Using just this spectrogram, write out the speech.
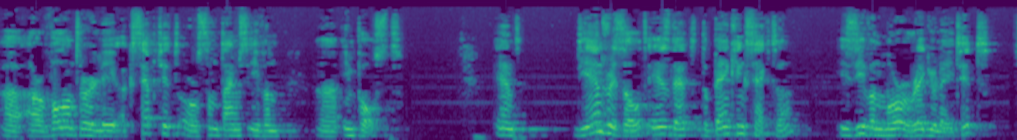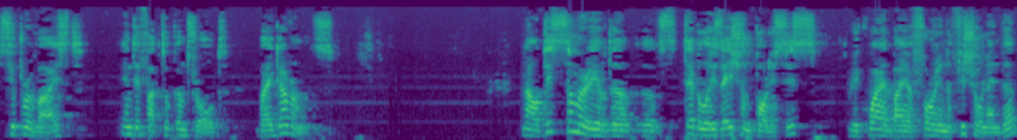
uh, are voluntarily accepted or sometimes even uh, imposed. And the end result is that the banking sector is even more regulated, supervised, and de facto controlled by governments. Now, this summary of the uh, stabilization policies required by a foreign official lender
